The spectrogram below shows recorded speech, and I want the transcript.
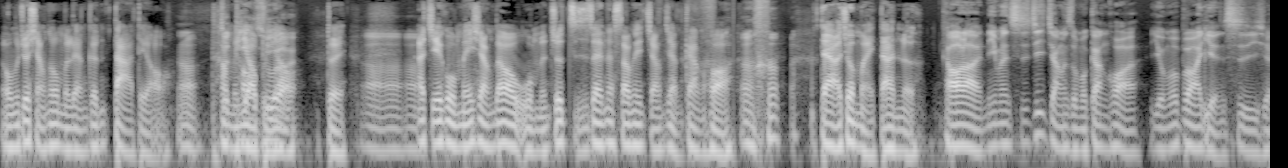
我们就想说我们两根大屌，啊，他们要不要？对啊啊啊啊，结果没想到我们就只是在那上面讲讲干话，大家就买单了。好了，你们实际讲了什么干话？有没有办法演示一下？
